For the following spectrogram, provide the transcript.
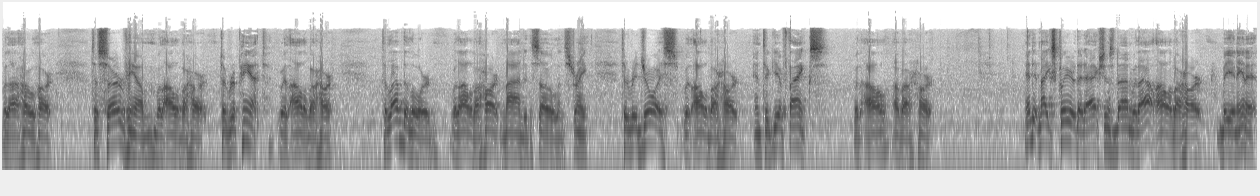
with our whole heart, to serve Him with all of our heart, to repent with all of our heart, to love the Lord with all of our heart, mind, and soul and strength, to rejoice with all of our heart, and to give thanks with all of our heart. And it makes clear that actions done without all of our heart being in it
